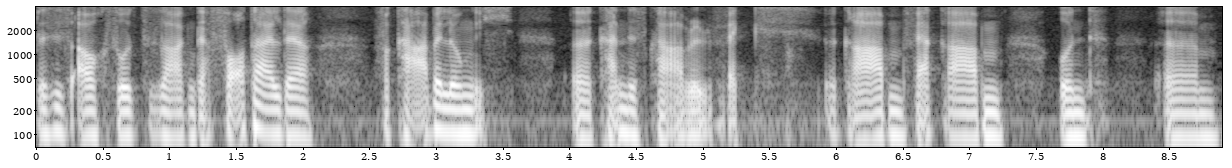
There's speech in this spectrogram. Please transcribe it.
das ist auch sozusagen der Vorteil der Verkabelung. Ich äh, kann das Kabel weggraben, vergraben und ähm,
